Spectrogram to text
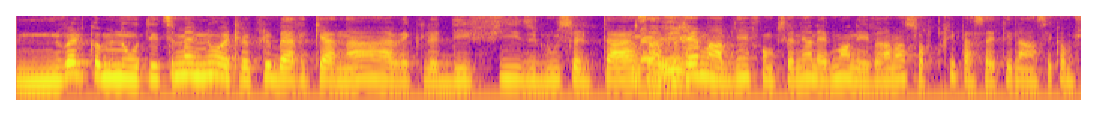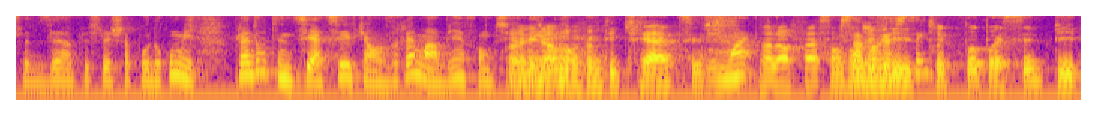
Une nouvelle communauté. Tu sais, même nous, avec le Club Aricana, avec le défi du loup solitaire, Ben ça a oui. vraiment bien fonctionné. Honnêtement, on est vraiment surpris parce que ça a été lancé, comme je te disais, en plus le chapeau de roue, mais plein d'autres initiatives qui ont vraiment bien Ouais, fonctionné. les gens ont un comité créatif Ouais. dans leur façon. Ça on a vu rester. des trucs pas possibles, puis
